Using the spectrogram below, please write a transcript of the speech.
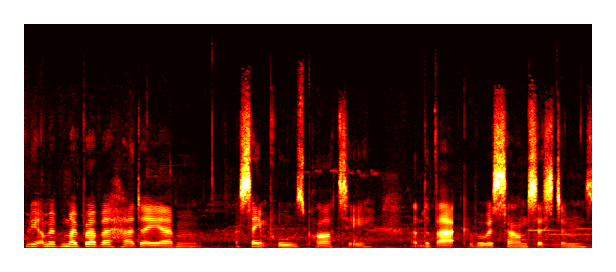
I remember my brother had a, um, a St Paul's party at the back with all his sound systems,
